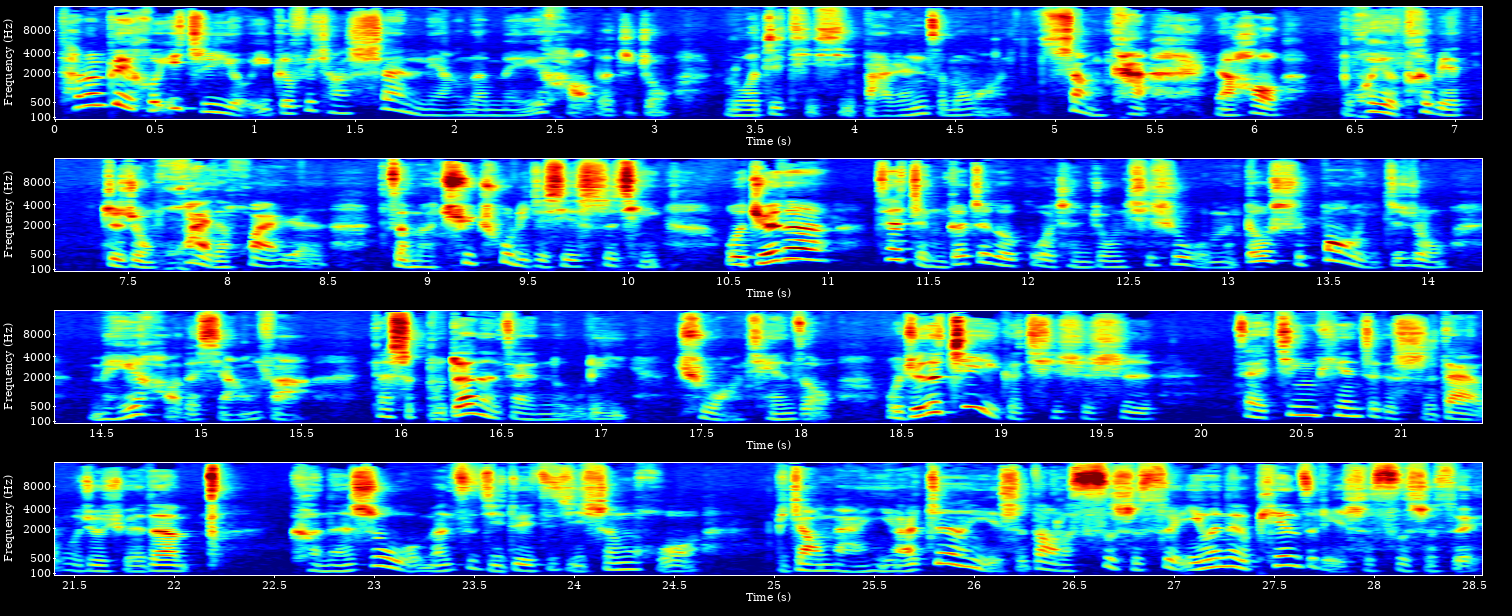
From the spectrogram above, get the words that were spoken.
他们背后一直有一个非常善良的、美好的这种逻辑体系，把人怎么往上看，然后不会有特别。这种坏的坏人怎么去处理这些事情？我觉得在整个这个过程中，其实我们都是抱以这种美好的想法，但是不断的在努力去往前走。我觉得这个其实是在今天这个时代，我就觉得可能是我们自己对自己生活。比较满意，而这样也是到了四十岁，因为那个片子里是四十岁。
